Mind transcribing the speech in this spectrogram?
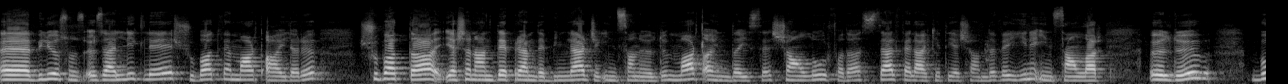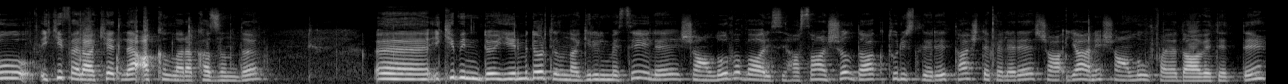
E, biliyorsunuz özellikle Şubat ve Mart ayları Şubat'ta yaşanan depremde binlerce insan öldü. Mart ayında ise Şanlıurfa'da sel felaketi yaşandı ve yine insanlar öldü. Bu iki felaketle akıllara kazındı. Ee, 2024 yılına girilmesiyle Şanlıurfa valisi Hasan Şıldak turistleri Taştepe'lere yani Şanlıurfa'ya davet etti.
